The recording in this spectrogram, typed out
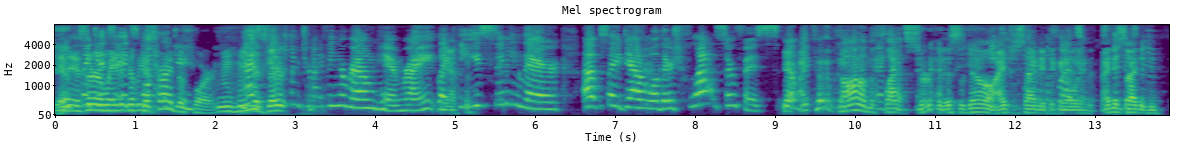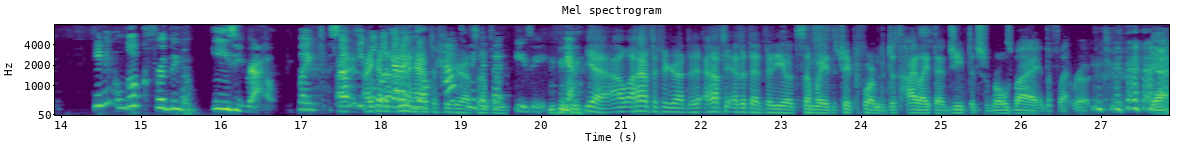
Yep. And is Like, there a way that it's nobody has tried like a- before? Mhm. Because As there- people are driving around him, right? Like Yeah. he's sitting there upside down while there's flat surface. Yeah, I could have gone on the flat surface. No, I decided to go in. I decided to. He didn't look for the easy route. Like some I- I people gotta- look I'm at it gonna and have go, to "How figure can out I that something." easy?" Yeah. Yeah, I'll, I'll have to figure out. To, I'll have to edit that video in some way, shape, or form to just highlight that Jeep that just rolls by in the flat road. yeah,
